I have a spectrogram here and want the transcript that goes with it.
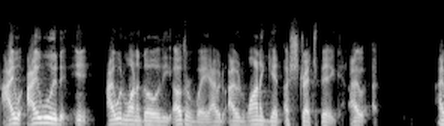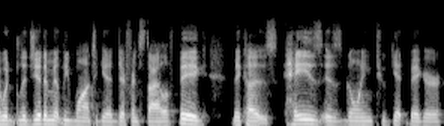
I I would I would want to go the other way. I would I would want to get a stretch big. I I would legitimately want to get a different style of big because Hayes is going to get bigger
